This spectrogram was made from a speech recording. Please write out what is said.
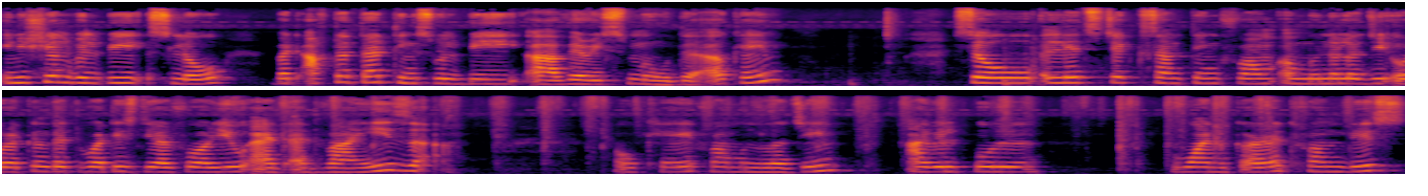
initial will be slow but after that things will be uh, very smooth okay? So let's check something from a moonology oracle that what is there for you at advice okay from moonology. I will pull one card from this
